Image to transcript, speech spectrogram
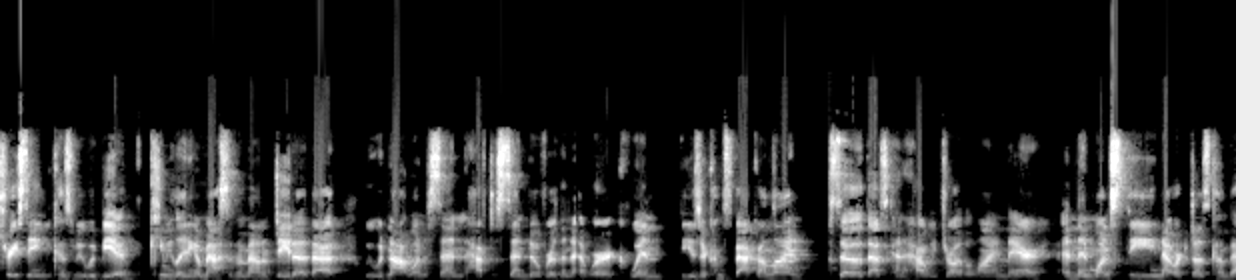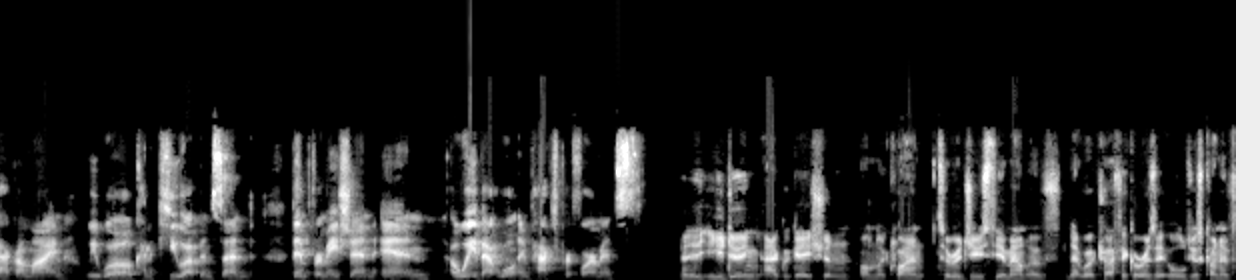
tracing because we would be accumulating a massive amount of data that we would not want to send, have to send over the network when the user comes back online. So that's kind of how we draw the line there. And then once the network does come back online, we will kind of queue up and send the information in a way that won't impact performance. And Are you doing aggregation on the client to reduce the amount of network traffic, or is it all just kind of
